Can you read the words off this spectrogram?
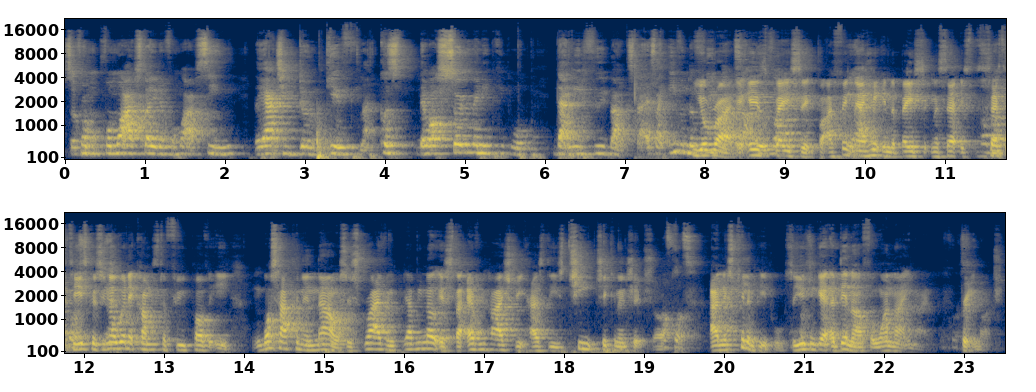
So from from what I've studied and from what I've seen, they actually don't give like because there are so many people that need food banks that it's like even the You're right. It over- basic, but I think Yeah. they're hitting the basic Oh, necessities because you yeah. know when it comes to food poverty, what's happening now is it's driving. Have you noticed that every high street has these cheap chicken and chip Of shops, course. and it's killing people. So you can get a dinner for one ninety nine, pretty much.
